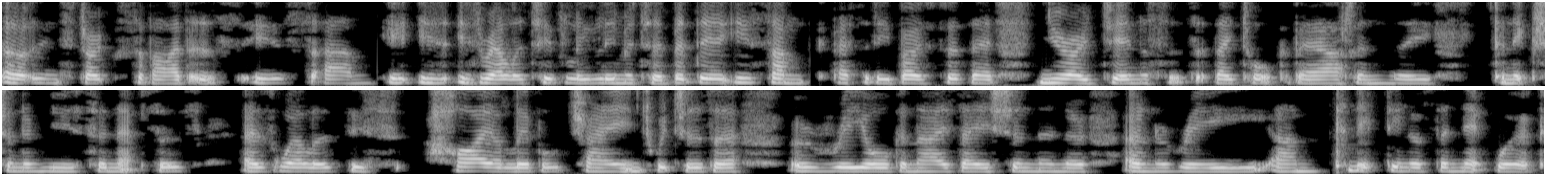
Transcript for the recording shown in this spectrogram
uh, in stroke survivors is um, is is relatively limited, but there is some capacity both for the neurogenesis that they talk about and the connection of new synapses as well as this higher level change, which is a, a reorganization and a, and a re um, connecting of the network,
